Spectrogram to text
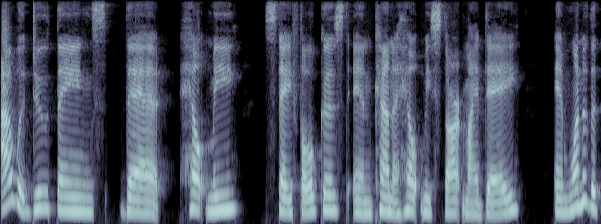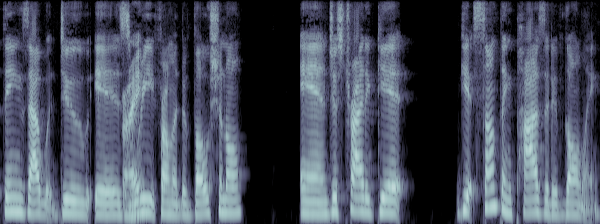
I would do things that help me stay focused and kind of help me start my day. And one of the things I would do is right. read from a devotional and just try to get get something positive going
